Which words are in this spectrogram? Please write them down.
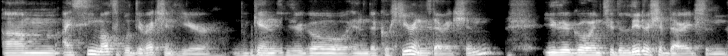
um, I see multiple direction here. We can either go in the coherence direction, either go into the leadership direction.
